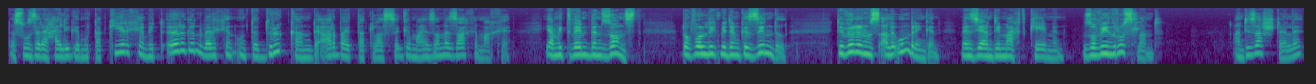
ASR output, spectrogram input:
dass unsere heilige Mutterkirche mit irgendwelchen Unterdrückern der Arbeiterklasse gemeinsame Sache mache. Ja, mit wem denn sonst? Doch wohl nicht mit dem Gesindel. Die würden uns alle umbringen wenn sie an die Macht kämen, so wie in Russland. An dieser Stelle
